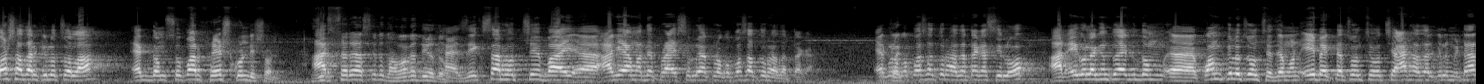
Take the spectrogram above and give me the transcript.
দশ হাজার কিলো চলা একদম সুপার ফ্রেশ কন্ডিশন আর স্যার আজকে ধামাকা দিয়ে দাও। হ্যাঁ জিক্সার হচ্ছে ভাই আগে আমাদের প্রাইস ছিল এক লক্ষ পঁচাত্তর হাজার টাকা। এক লক্ষ পঁচাত্তর হাজার টাকা ছিল। আর এগুলা কিন্তু একদম কম কিলো চলছে। যেমন এই ব্যাগটা চলছে হচ্ছে আট হাজার কিলোমিটার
